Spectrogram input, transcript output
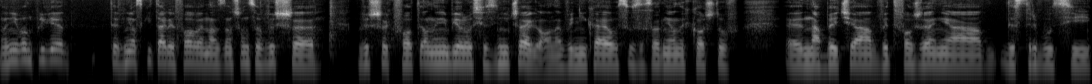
No niewątpliwie te wnioski taryfowe na znacząco wyższe, wyższe kwoty, one nie biorą się z niczego. One wynikają z uzasadnionych kosztów e, nabycia, wytworzenia, dystrybucji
